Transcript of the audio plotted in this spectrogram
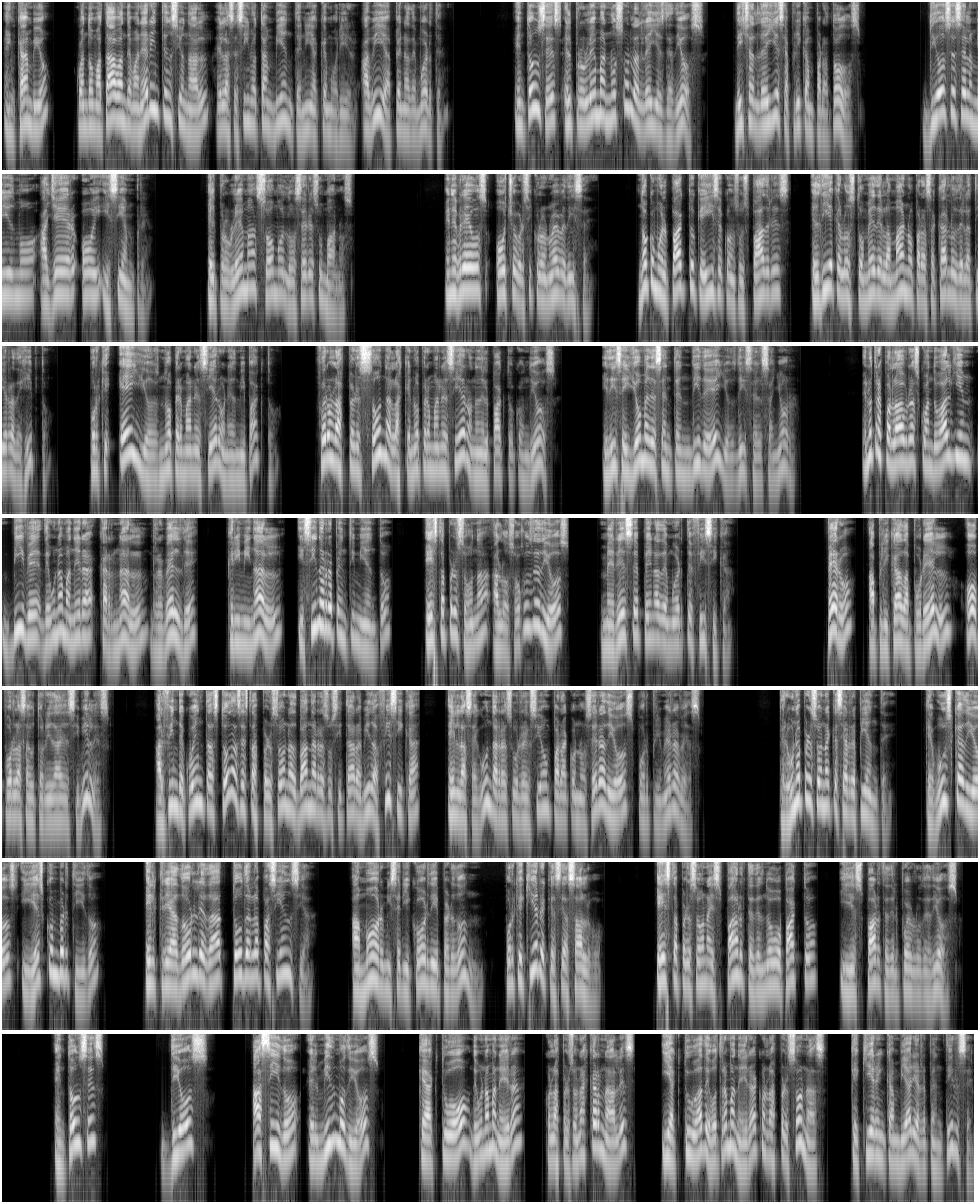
En cambio, cuando mataban de manera intencional, el asesino también tenía que morir. Había pena de muerte. Entonces, el problema no son las leyes de Dios. Dichas leyes se aplican para todos. Dios es el mismo ayer, hoy y siempre. El problema somos los seres humanos. En Hebreos 8, versículo 9 dice, No como el pacto que hice con sus padres el día que los tomé de la mano para sacarlos de la tierra de Egipto, porque ellos no permanecieron en mi pacto. Fueron las personas las que no permanecieron en el pacto con Dios. Y dice, y yo me desentendí de ellos, dice el Señor. En otras palabras, cuando alguien vive de una manera carnal, rebelde, criminal y sin arrepentimiento, esta persona, a los ojos de Dios, merece pena de muerte física, pero aplicada por él o por las autoridades civiles. Al fin de cuentas, todas estas personas van a resucitar a vida física en la segunda resurrección para conocer a Dios por primera vez. Pero una persona que se arrepiente, que busca a Dios y es convertido, el Creador le da toda la paciencia, amor, misericordia y perdón, porque quiere que sea salvo. esta persona es parte del nuevo pacto y es parte del pueblo de Dios. Entonces, Dios ha sido el mismo Dios que actuó de una manera con las personas carnales y actúa de otra manera con las personas que quieren cambiar y arrepentirse.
